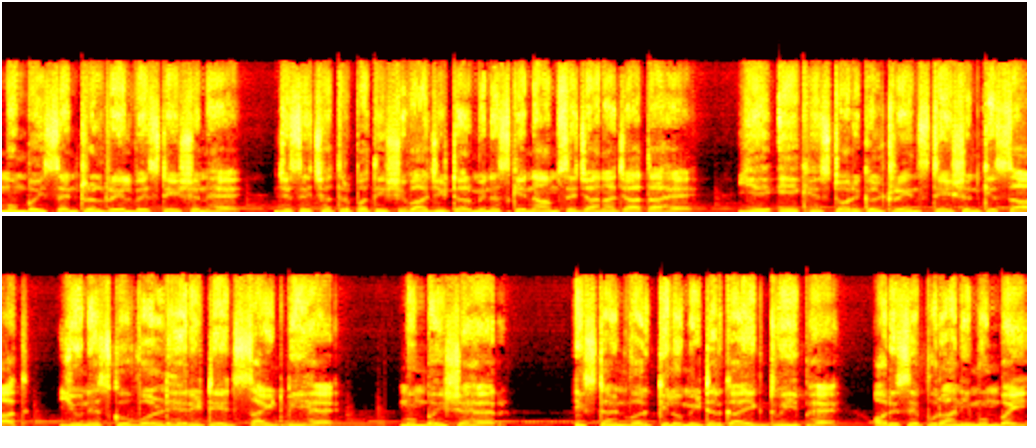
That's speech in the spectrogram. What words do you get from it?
Mumbai central railway station है, जिसे छत्रपति शिवाजी टर्मिनस के नाम से जाना जाता है। ये एक हिस्टोरिकल ट्रेन स्टेशन के साथ यूनेस्को वर्ल्ड हेरिटेज साइट भी है। मुंबई शहर इक्सटैंड वर्ग किलोमीटर का एक द्वीप है और इसे पुरानी मुंबई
